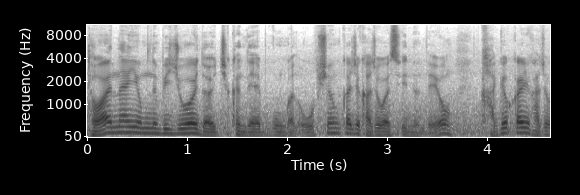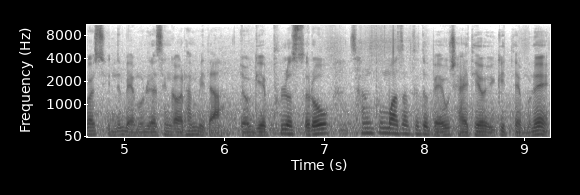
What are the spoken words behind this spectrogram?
더할 나위 없는 비주얼 널찍한 내부 공간 옵션까지 가져갈 수 있는데요. 가격까지 가져갈 수 있는 매물이라 생각을 합니다. 여기에 플러스로 상품화 상태도 매우 잘 되어 있기 때문에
